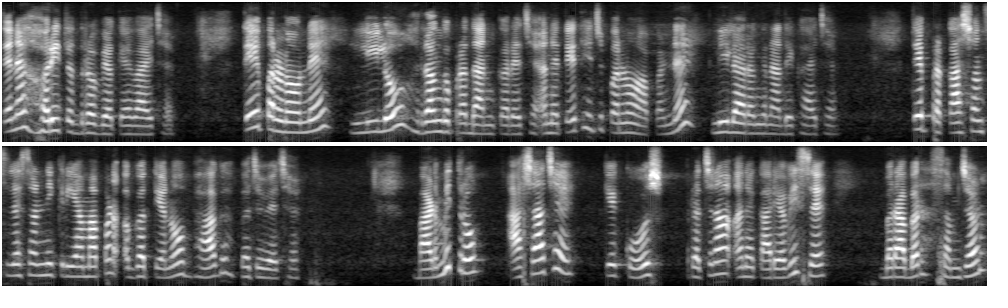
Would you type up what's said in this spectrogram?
તેને હરિત દ્રવ્ય કહેવાય છે. તે પર્ણોને લીલો રંગ પ્રદાન કરે છે અને તેથી જ પર્ણો આપણને લીલા રંગના દેખાય છે. તે પ્રકાશ સંશ્લેષણની ક્રિયામાં પણ અગત્યનો ભાગ ભજવે છે. બાળમિત્રો, આશા છે કે કોષ, રચના અને કાર્ય વિશે બરાબર સમજણ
